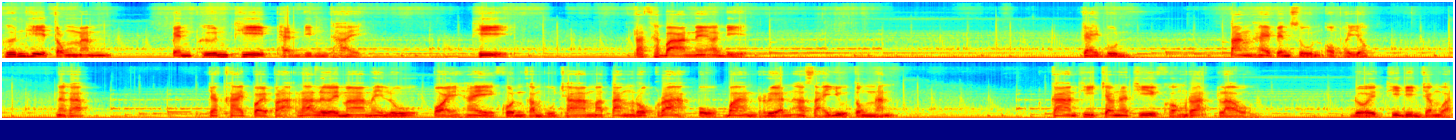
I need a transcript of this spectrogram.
พื้นที่ตรงนั้นเป็นพื้นที่แผ่นดินไทย ที่รัฐบาลในอดีต ใจบุญ ตั้งให้เป็นศูนย์อพยพนะครับ จะใครปล่อยปละละเลยมาไม่รู้ปล่อยให้คนกัมพูชามาตั้งรกรากปลูกบ้านเรือนอาศัยอยู่ตรงนั้น การที่เจ้าหน้าที่ของรัฐเรา โดยที่ดินจังหวัด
